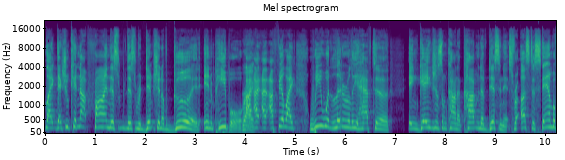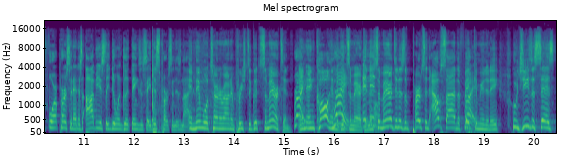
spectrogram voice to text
like that you cannot find this this redemption of good in people. Right. I, I I feel like we would literally have to engage in some kind of cognitive dissonance for us to stand before a person that is obviously doing good things and say this person is not. And then we'll turn around and preach the Good Samaritan. Right. And, and call him the Good Samaritan. And then- Samaritan is a person outside the faith Right. community who Jesus says,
